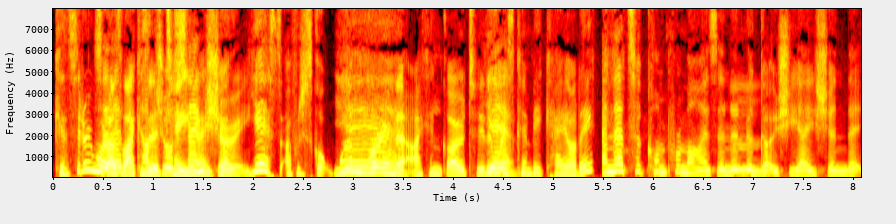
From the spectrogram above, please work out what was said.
Considering what So I was like as a teenager, sanctuary. yes, I've just got one Yeah. room that I can go to. The Yeah. rest can be chaotic. And that's a compromise and a Mm. negotiation that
